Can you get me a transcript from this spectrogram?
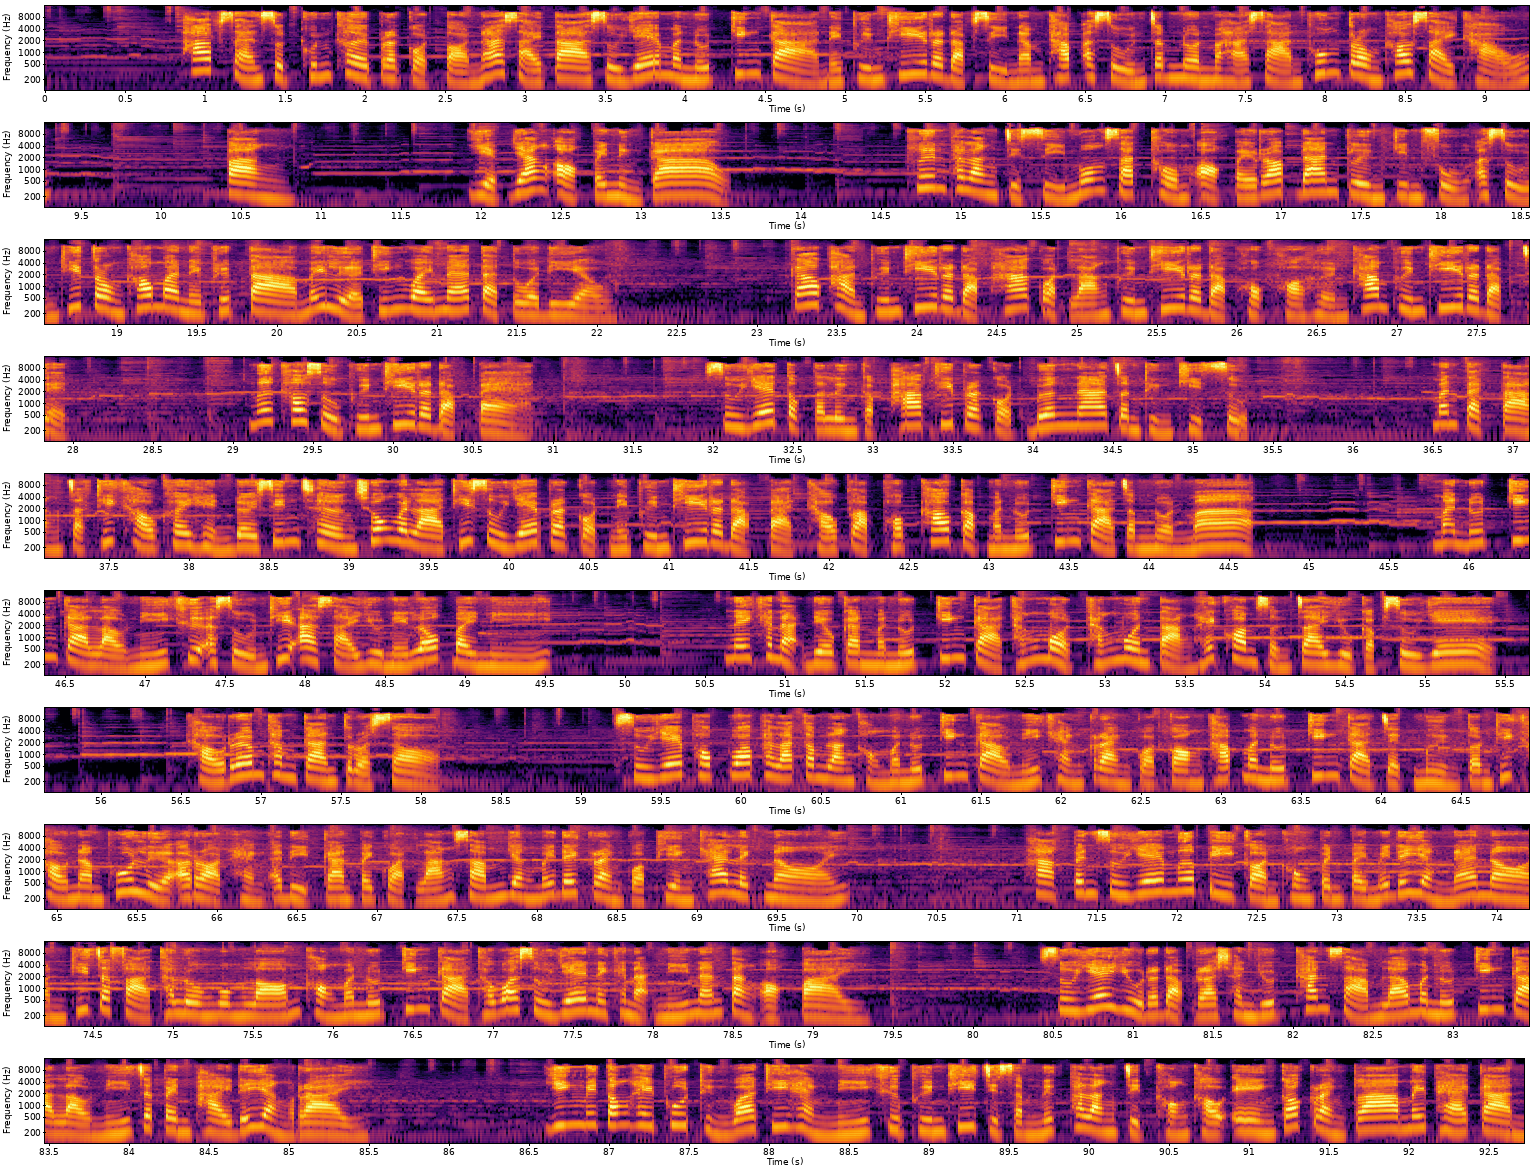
4 ภาพแสนสุดคุ้นเคยปรากฏต่อหน้าสายตาซูเย่มนุษย์กิ้งก่าในพื้นที่ระดับ 4นำทัพอสูรจำนวนมหาศาลพุ่งตรงเข้าใส่เขา ปัง เหยียบย่างออกไปหนึ่งก้าวคลื่นพลังจิตสีม่วงซัดโถมออกไปรอบด้านกลืนกินฝูงอสูรที่ตรงเข้ามาในพริบตาไม่เหลือทิ้งไว้แม้แต่ตัวเดียว ก้าวผ่านพื้นที่ระดับ 5 กวาดล้างพื้นที่ระดับ 6 ห่อเหินข้ามพื้นที่ระดับ 7 เมื่อเข้าสู่พื้นที่ระดับ 8 ซูเย่ตกตะลึงกับภาพที่ปรากฏเบื้องหน้าจนถึงขีดสุด มันแตกต่างจากที่เขาเคยเห็นโดยสิ้นเชิงช่วงเวลาที่ซูเย่ปรากฏในพื้นที่ระดับ 8 เขากลับพบเข้ากับมนุษย์กิ้งก่าจำนวนมาก มนุษย์กิ้งก่าเหล่านี้คืออสูรที่อาศัยอยู่ในโลกใบนี้ ในขณะเดียวกันมนุษย์กิ้งก่าทั้งหมดทั้งมวลต่างให้ความสนใจอยู่กับซูเย่ เขาเริ่มทำการตรวจสอบ ซูเย่พบว่าพละกำลังของมนุษย์กิ้งก่านี้แข็งแกร่งกว่ากองทัพมนุษย์กิ้งก่าเจ็ดหมื่นตนที่เขานำผู้เหลืออรอดแห่งอดีตการไปกวาดล้างซ้ำยังไม่ได้แกร่งกว่าเพียงแค่เล็กน้อยหากเป็นซูเย่เมื่อปีก่อนคงเป็นไปไม่ได้อย่างแน่นอนที่จะฝ่าทะลวงวงล้อมของมนุษย์กิ้งก่าทว่าซูเย่ในขณะนี้นั้นต่างออกไป ซูเย่อยู่ระดับราชันยุทธขั้นสามแล้วมนุษย์กิ้งก่าเหล่านี้จะเป็นภัยได้อย่างไร ยิ่งไม่ต้องให้พูดถึงว่าที่แห่งนี้คือพื้นที่จิตสำนึกพลังจิตของเขาเองก็แกร่งกล้าไม่แพ้กัน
